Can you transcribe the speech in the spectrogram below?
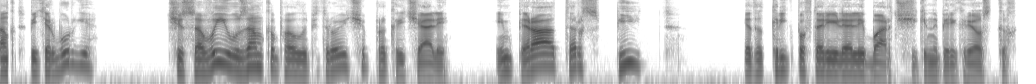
Санкт-Петербурге часовые у замка Павла Петровича прокричали «Император спит!». Этот крик повторили алибарщики на перекрестках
